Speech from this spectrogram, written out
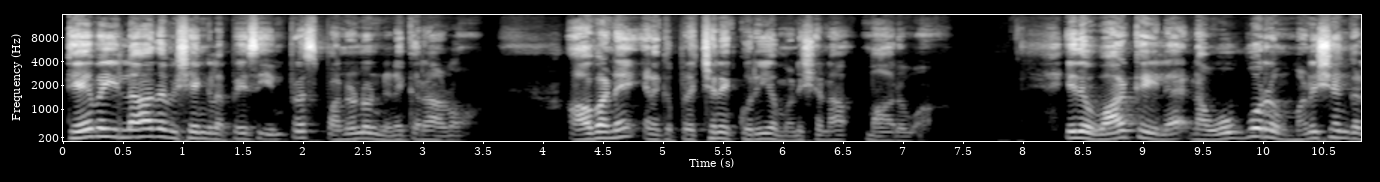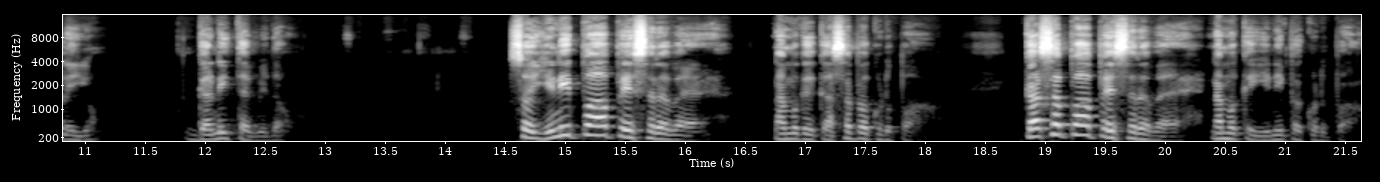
தேவையில்லாத விஷயங்களை பேசி இம்ப்ரெஸ் பண்ணணும்னு நினைக்கிறானோ அவனே எனக்கு பிரச்சனைக்குரிய மனுஷனாக மாறுவான். இது வாழ்க்கையில் நான் ஒவ்வொரு மனுஷங்களையும் கணித்த விதம். ஸோ இனிப்பாக பேசுகிறவ நமக்கு கசப்பை கொடுப்பான். கசப்பாக பேசுகிறவ நமக்கு இனிப்பை கொடுப்பான்.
